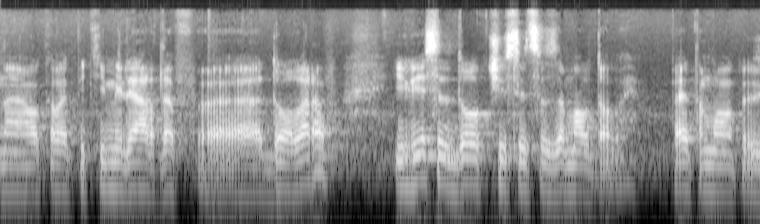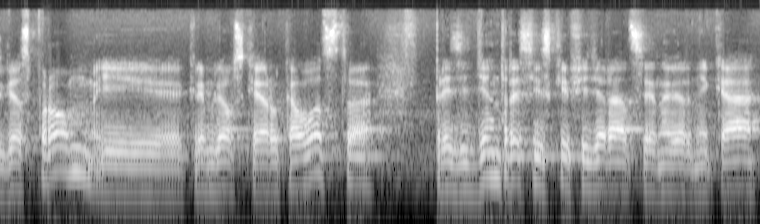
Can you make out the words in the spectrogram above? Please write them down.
на около 5 миллиардов э, долларов. И весь этот долг числится за Молдовой. Поэтому то есть «Газпром» и кремлевское руководство, президент Российской Федерации наверняка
